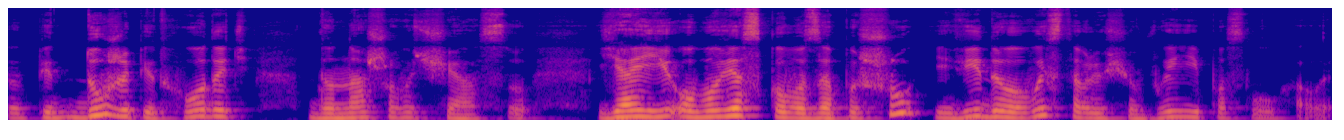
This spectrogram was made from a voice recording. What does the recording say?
е, під, дуже підходить до нашого часу. Я її обов'язково запишу і відео виставлю, щоб ви її послухали.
